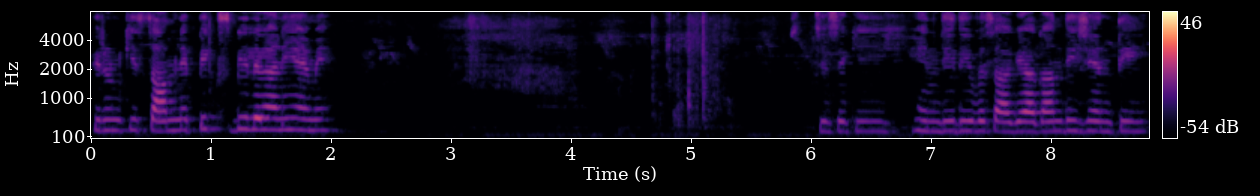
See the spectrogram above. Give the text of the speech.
फिर उनकी सामने पिक्स भी लगानी है हमें। जैसे कि हिंदी दिवस आ गया, गांधी जयंती।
